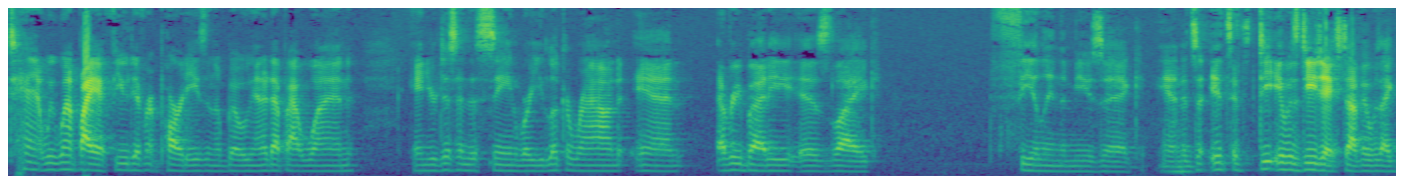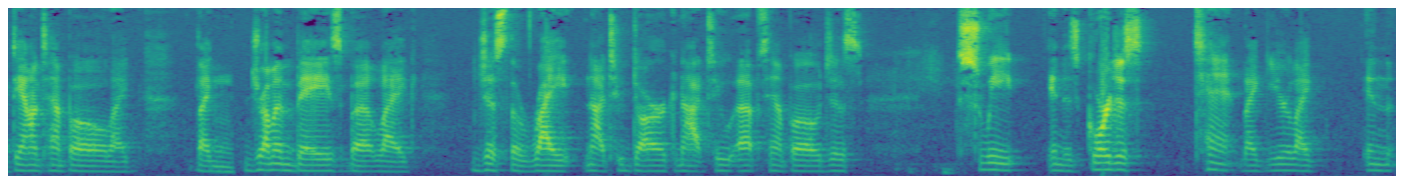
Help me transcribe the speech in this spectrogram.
tent. We went by a few different parties, and we ended up at one. And you're just in this scene where you look around and everybody is like feeling the music, and it's it's it's D, it was DJ stuff. It was like down tempo, like like mm. drum and bass, but like just the right, not too dark, not too up tempo, just sweet in this gorgeous tent. Like you're like in.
